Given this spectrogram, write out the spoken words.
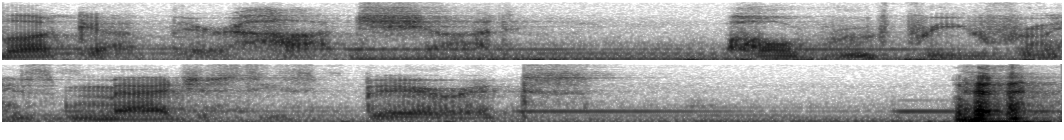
luck out there, hotshot. I'll root for you from His Majesty's barracks.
